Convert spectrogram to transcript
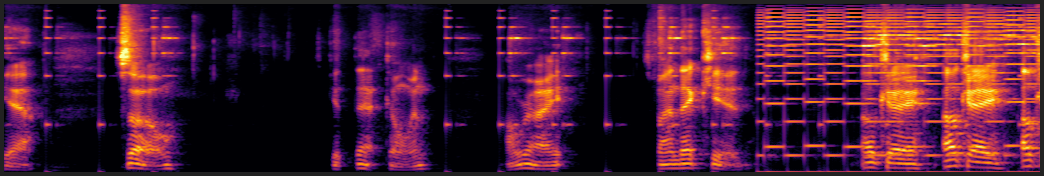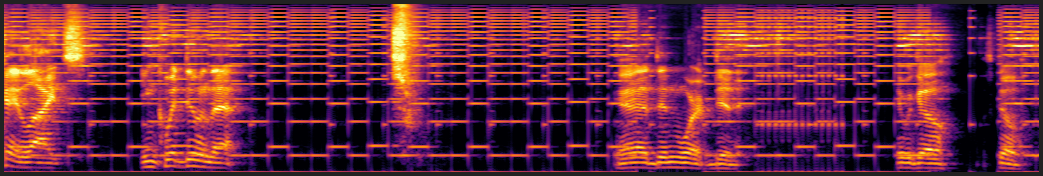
Yeah. So, let's get that going. All right. Let's find that kid. Okay. Okay. Okay, lights. You can quit doing that. Yeah, it didn't work, did it? Here we go. Let's go.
